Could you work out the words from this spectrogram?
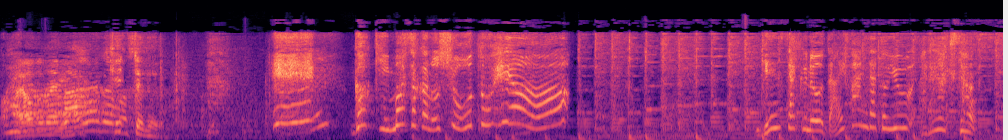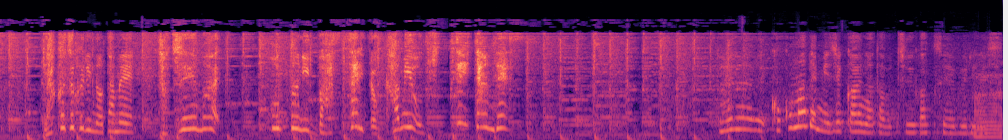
おおはようございます。切ってる。ガッキーまさかのショートヘア？原作の大ファンだという新垣さん。役作りのため撮影前本当にバッサリと髪を切っていたんですどれぐらいここまで短いのは多分中学生ぶりです。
